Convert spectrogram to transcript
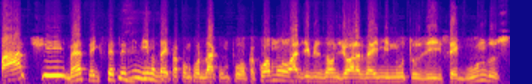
parte, né? Tem que ser feminino daí para concordar com pouca. Como a divisão de horas é em minutos e segundos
